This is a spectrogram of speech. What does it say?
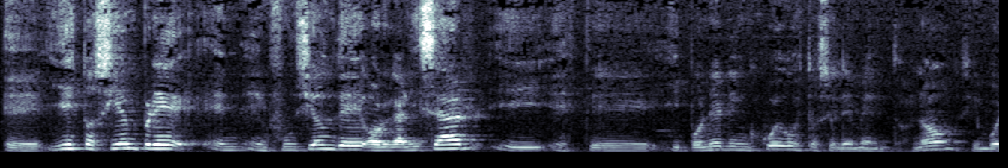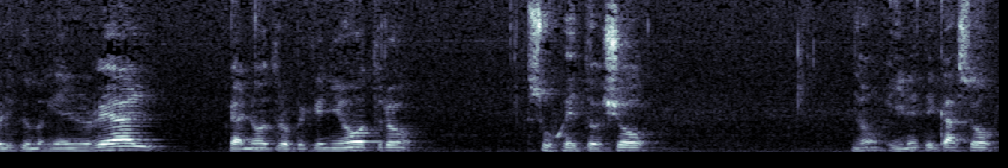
Eh, y esto siempre en, función de organizar y, este, y, poner en juego estos elementos, ¿no? Simbólico, imaginario real, gran otro, pequeño otro, sujeto yo, ¿no? Y en este caso,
